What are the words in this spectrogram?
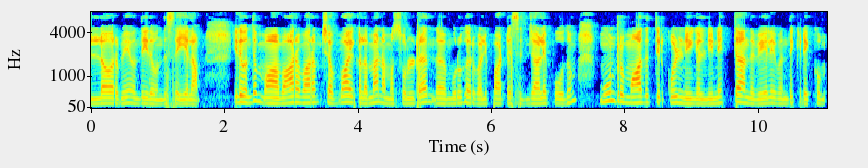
எல்லாருமே வந்து இதை வந்து செய்யலாம். இது வந்து மா வார வாரம் செவ்வாய்க்கிழமை நம்ம சொல்கிற இந்த முருகர் வழிபாட்டை செஞ்சாலே போதும். மூன்று மாதத்திற்குள் நீங்கள் நினைத்த அந்த வேலை வந்து கிடைக்கும்.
